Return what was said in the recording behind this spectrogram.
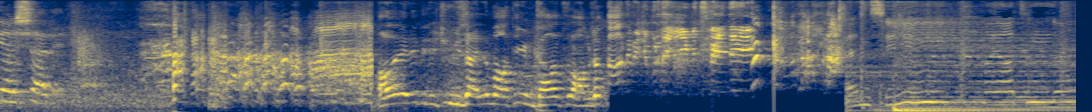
Görüşərik. Ama elə bilir ki 150 manatı imtahan için almışam. Daha demiş ki burada yiyip içmeyi Ben senin hayatından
